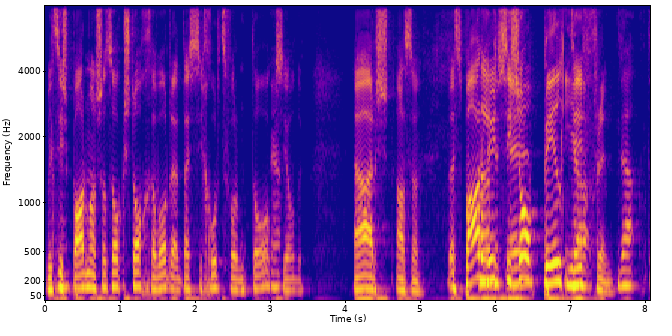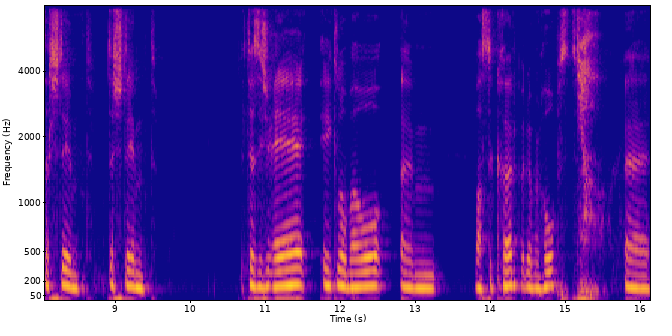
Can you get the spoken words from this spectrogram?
Weil sie ist ein paar Mal schon so gestochen worden, dass sie kurz vor dem Tod Ja. war, oder? Ja, ist- also, ein paar Ja, Leute sind ist schon eh- build ja, different. Ja, das stimmt. Das stimmt. Das ist eh, ich glaube auch, ähm, was der Körper überhaupt äh,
